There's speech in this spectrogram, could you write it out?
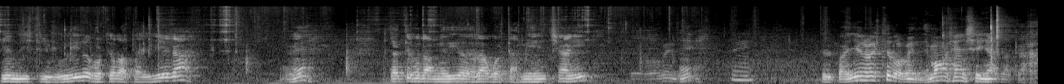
bien distribuido por toda la paellera. ¿eh? Ya tengo la medida del agua también hecha ahí. ¿eh? El paellero este lo vende. Vamos a enseñar la caja.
